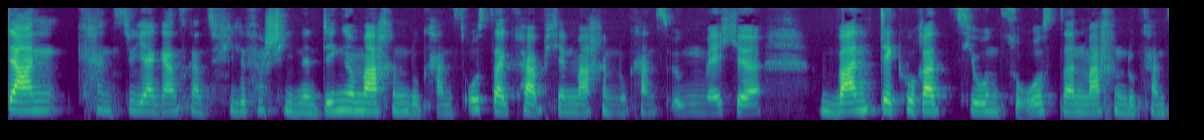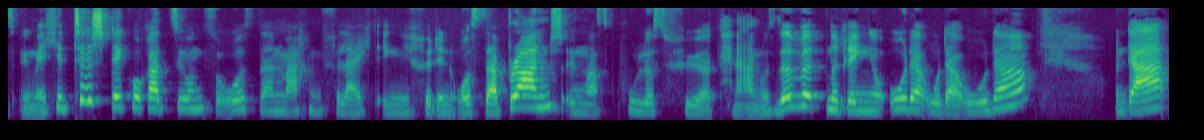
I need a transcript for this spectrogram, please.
dann kannst du ja ganz, ganz viele verschiedene Dinge machen. Du kannst Osterkörbchen machen, du kannst irgendwelche Wanddekorationen zu Ostern machen, du kannst irgendwelche Tischdekorationen zu Ostern machen, vielleicht irgendwie für den Osterbrunch, irgendwas Cooles für, keine Ahnung, Serviettenringe oder, oder, oder. Und da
